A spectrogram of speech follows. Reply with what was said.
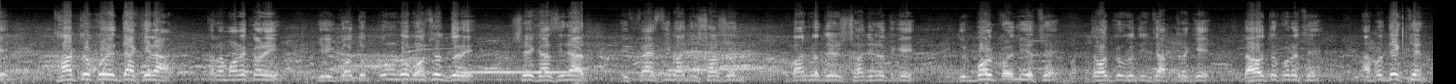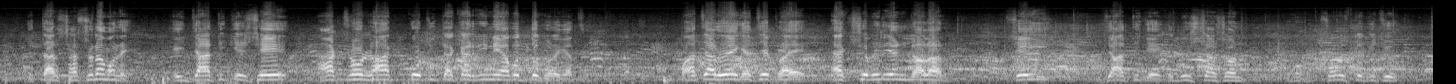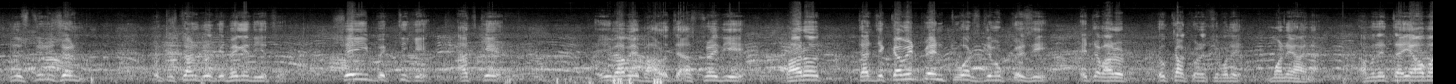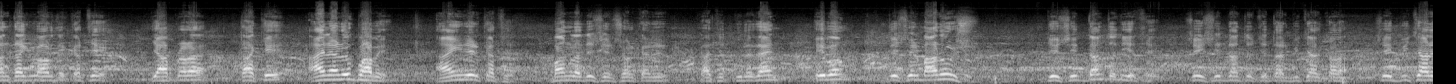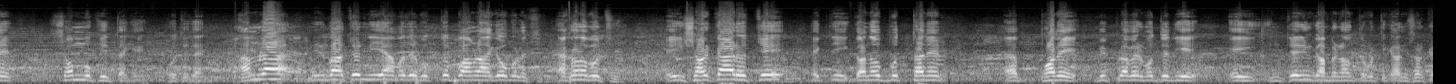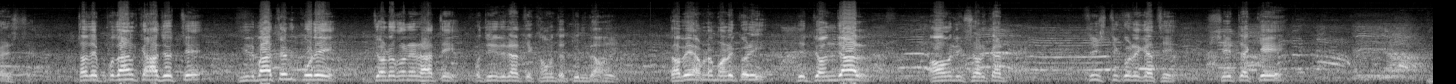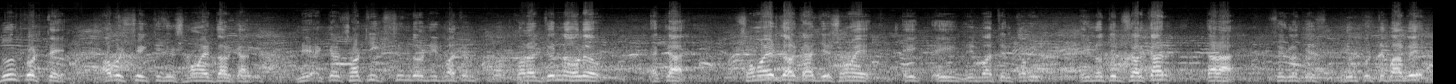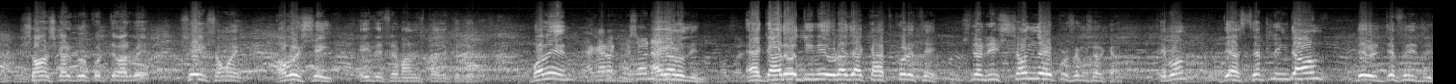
খাটো করে দেখে না, তারা মনে করে যে গত পনেরো বছর ধরে শেখ হাসিনার এই ফ্যাসিবাদী শাসন বাংলাদেশের স্বাধীনতাকে দুর্বল করে দিয়েছে তার অগ্রগতি যাত্রাকে ব্যাহত করেছে। আপনারা দেখছেন তার শাসনামলে এই জাতিকে সে আঠেরো লাখ কোটি টাকার ঋণে আবদ্ধ করে গেছে। পাচার হয়ে গেছে প্রায় একশো মিলিয়ন ডলার সেই জাতিকে দুঃশাসন এবং সমস্ত কিছু ইনস্টিটিউশন প্রতিষ্ঠানগুলোকে ভেঙে দিয়েছে। সেই ব্যক্তিকে আজকে এইভাবে ভারতে আশ্রয় দিয়ে ভারত তার যে কমিটমেন্ট টুয়ার্ডস ডেমোক্রেসি এটা ভারত রক্ষা করেছে বলে মনে হয় না। আমাদের তাই আহ্বান থাকবে ভারতের কাছে যে আপনারা তাকে আইনানুগভাবে, আইনের কাছে বাংলাদেশের সরকারের কাছে তুলে দেন এবং দেশের মানুষ যে সিদ্ধান্ত দিয়েছে, সেই সিদ্ধান্ত হচ্ছে তার বিচার করা, সেই বিচারের সম্মুখীন তাকে হতে দেন আমরা নির্বাচন নিয়ে আমাদের বক্তব্য আমরা আগেও বলেছি এখনও বলছি। এই সরকার হচ্ছে একটি গণ অভ্যুত্থানের ফলে বিপ্লবের মধ্যে দিয়ে এই ইন্টারিম গভর্নমেন্ট অন্তর্বর্তীকালীন সরকার এসছে। তাদের প্রধান কাজ হচ্ছে নির্বাচন করে জনগণের হাতে, প্রতিনিধিদের হাতে ক্ষমতা তুলে দেওয়া। তবে আমরা মনে করি যে জঞ্জাল আওয়ামী লীগ সরকার সৃষ্টি করে গেছে সেটাকে দূর করতে অবশ্যই কিছু সময়ের দরকার। একটা সঠিক সুন্দর নির্বাচন করার জন্য হলেও একটা সময়ের দরকার যে সময়ে এই এই নির্বাচন কমি এই নতুন সরকার তারা সেগুলোকে দূর করতে পারবে সংস্কারগুলো করতে পারবে সেই সময় অবশ্যই এই দেশের মানুষ তাদেরকে দেবে। বলেন এগারো দিন। এগারো দিনে ওরা যা কাজ করেছে, সেটা নিঃসন্দেহে প্রশংসার কাজ। এবং they are settling down they will definitely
